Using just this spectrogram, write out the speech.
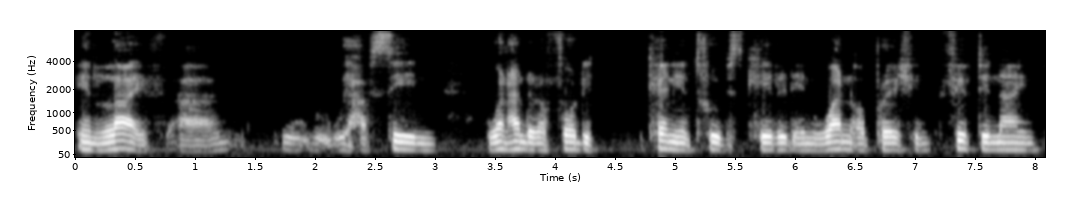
in life. Uh, we have seen 140 Kenyan troops killed in one operation, 59 uh,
